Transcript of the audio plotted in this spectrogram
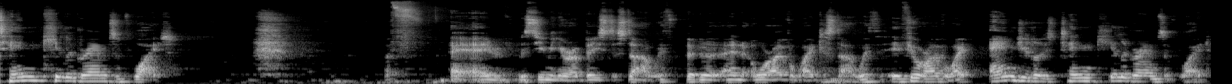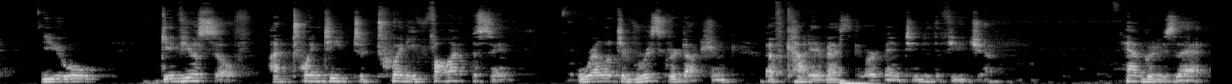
10 kilograms of weight, assuming you're obese to start with, but uh, and or overweight to start with, if you're overweight and you lose 10 kilograms of weight, you will give yourself a 20 to 25% relative risk reduction of cardiovascular event into the future. How good is that?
